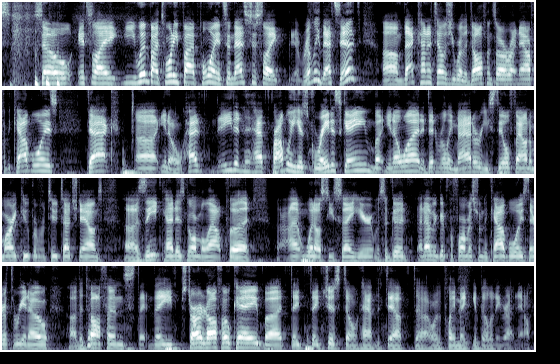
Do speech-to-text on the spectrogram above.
So it's like you win by 25 points, and that's just like, really? That's it? Um, that kind of tells you where the Dolphins are right now for the Cowboys. Dak, uh, you know, had he didn't have probably his greatest game, but you know what? It didn't really matter. He still found Amari Cooper for two touchdowns. Uh, Zeke had his normal output. Uh, what else do you say here? It was a good, another good performance from the Cowboys. They're three and zero. Uh, The Dolphins, they, they started off okay, but they they just don't have the depth uh, or the playmaking ability right now.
